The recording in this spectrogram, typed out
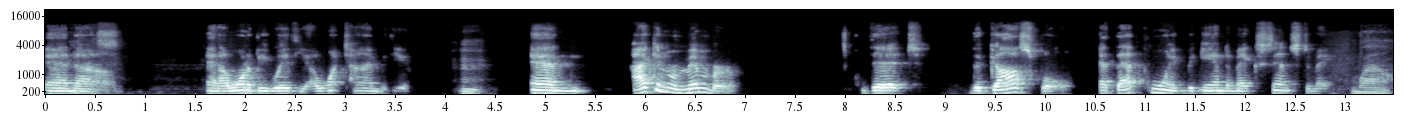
And uh, yes. uh, and I want to be with you. I want time with you. Mm. And I can remember that the gospel at that point began to make sense to me. Wow.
